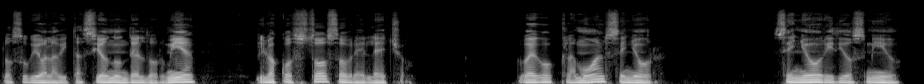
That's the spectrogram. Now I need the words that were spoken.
lo subió a la habitación donde él dormía y lo acostó sobre el lecho. Luego clamó al Señor, Señor y Dios mío,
